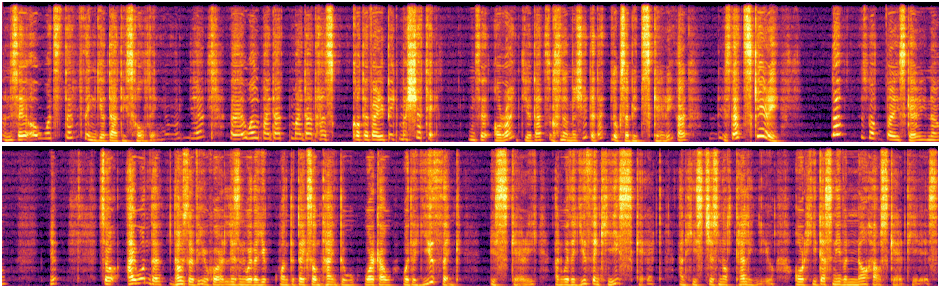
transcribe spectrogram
And say, oh, what's that thing your dad is holding? Yeah, uh, well, my dad, my dad has got a very big machete. And said, all right, your dad's got a machete. That looks a bit scary. Uh, is that scary? No, it's not very scary, no. Yeah. So I wonder, those of you who are listening, whether you want to take some time to work out whether you think is scary and whether you think he is scared and he's just not telling you or he doesn't even know how scared he is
